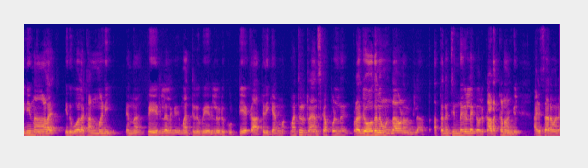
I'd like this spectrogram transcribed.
ഇനി നാളെ ഇതുപോലെ കൺമണി എന്ന പേരിൽ അല്ലെങ്കിൽ മറ്റൊരു പേരിൽ ഒരു കുട്ടിയെ കാത്തിരിക്കാൻ മറ്റൊരു ട്രാൻസ് കപ്പിളിന് പ്രചോദനം ഉണ്ടാവണമെങ്കിൽ അത്തരം ചിന്തകളിലേക്ക് അവർ കടക്കണമെങ്കിൽ അടിസ്ഥാനപര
